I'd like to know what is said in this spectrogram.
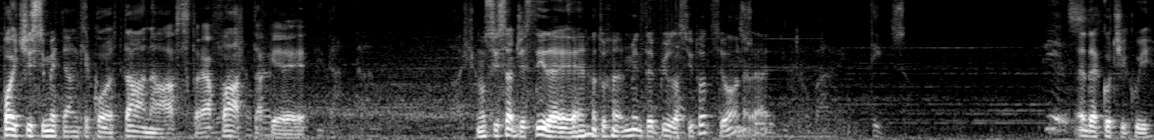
Poi ci si mette anche Cortana strafatta che non si sa gestire naturalmente più la situazione. dai. Ed eccoci qui,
